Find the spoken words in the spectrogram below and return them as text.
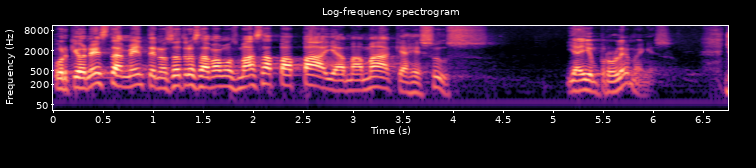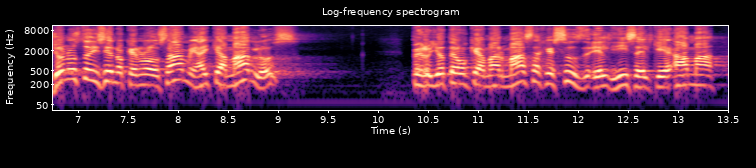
Porque honestamente nosotros amamos más a papá y a mamá que a Jesús. Y hay un problema en eso. Yo no estoy diciendo que no los ame, hay que amarlos. Pero yo tengo que amar más a Jesús. Él dice, el que ama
